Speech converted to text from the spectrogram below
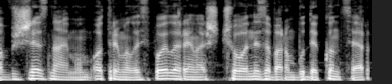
Вже знаємо, отримали спойлери, що незабаром буде концерт.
